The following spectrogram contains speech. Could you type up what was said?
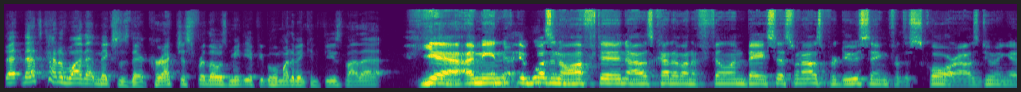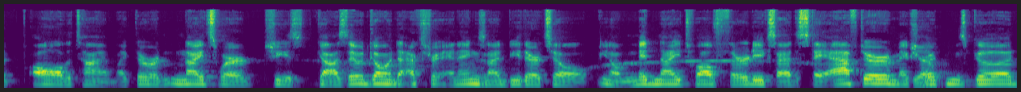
that that's kind of why that mix is there, correct? Just for those media people who might have been confused by that. Yeah, I mean, okay. it wasn't often. I was kind of on a fill-in basis when I was producing for the score. I was doing it all the time. Like there were nights where, geez, guys, they would go into extra innings, and I'd be there till you know midnight, twelve thirty, because I had to stay after and make sure yep. everything was good.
